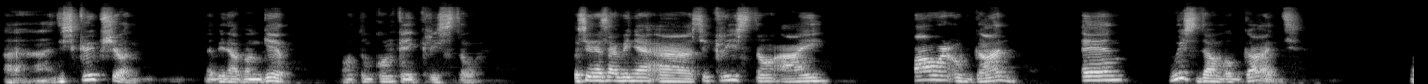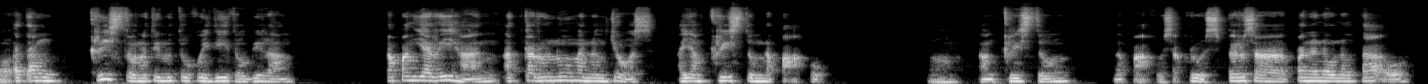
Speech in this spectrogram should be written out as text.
ah, description na binabanggit o, tungkol kay Kristo. So sinasabi niya, ah, si Kristo ay power of God and wisdom of God. O, at ang Kristo na tinutukoy dito bilang kapangyarihan at karunungan ng Diyos ay ang Kristong napako. O, ang Kristong napako sa krus. Pero sa pananaw ng tao,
